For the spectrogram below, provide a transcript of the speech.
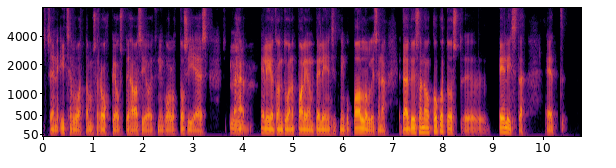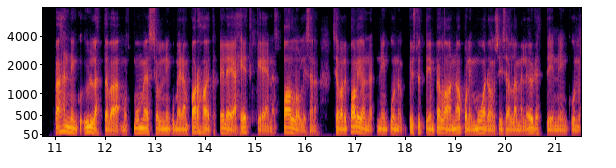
sen itseluottamus ja rohkeus tehdä asioita niin kuin ollut tosi ees. Mm. Eliot on tuonut paljon peliin sit niin kuin pallollisena. Ja täytyy sanoa koko tuosta pelistä, että vähän niin kuin yllättävää, mutta mun mielestä se oli niin kuin meidän parhaita pelejä hetkeen pallollisena. Siellä oli paljon, niin kuin pystyttiin pelaamaan Napolin muodon sisällä, me löydettiin niin kuin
